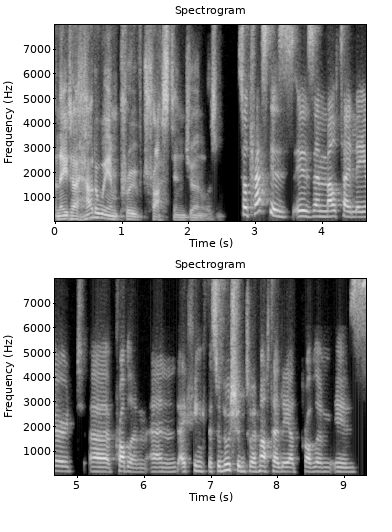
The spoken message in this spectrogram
Anita, how do we improve trust in journalism? So trust is is a multi-layered uh, problem, and I think the solution to a multi-layered problem is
